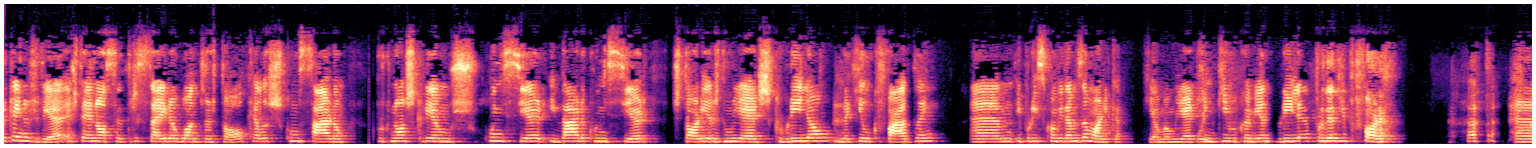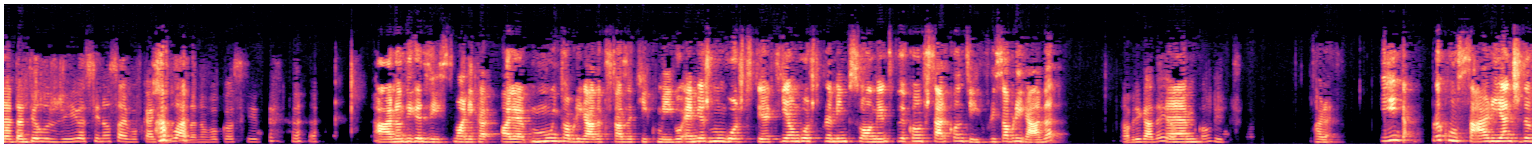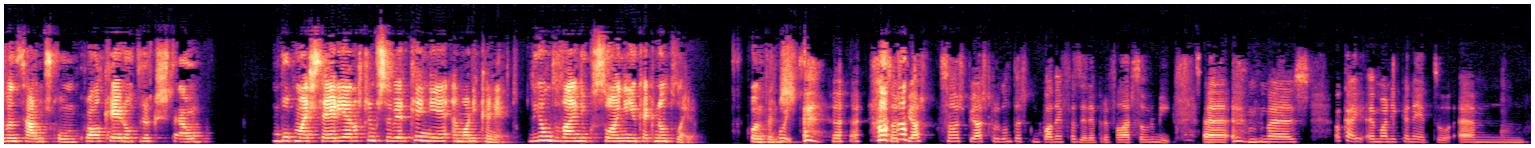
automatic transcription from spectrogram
para quem nos vê, esta é a nossa terceira Wonder Talk. Elas começaram porque nós queremos conhecer e dar a conhecer histórias de mulheres que brilham naquilo que fazem um, e por isso convidamos a Mónica, que é uma mulher que Ui. inequivocamente brilha por dentro e por fora. Com tanto elogio, assim não sei, vou ficar encabulada, não vou conseguir. Ah, não digas isso, Mónica. Olha, muito obrigada por estares aqui comigo. É mesmo um gosto ter-te e é um gosto para mim pessoalmente poder conversar contigo. Por isso, obrigada. Obrigada eu um, pelo convite. Ora, e então, para começar e antes de avançarmos com qualquer outra questão um pouco mais séria, nós queremos saber quem é a Mónica Neto. De onde vem, o que sonha e o que é que não tolera. Conta-nos. são, as piores, são as piores perguntas que me podem fazer, é para falar sobre mim. Uh, mas, ok, a Mónica Neto. Um,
